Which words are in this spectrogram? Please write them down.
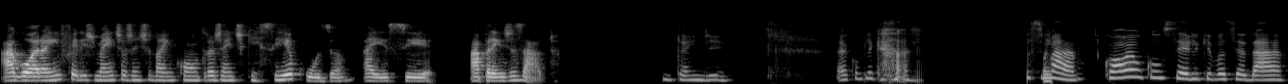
Agora, infelizmente, a gente não encontra gente que se recusa a esse aprendizado. Entendi. É complicado. Lucimar, qual é o conselho que você dá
